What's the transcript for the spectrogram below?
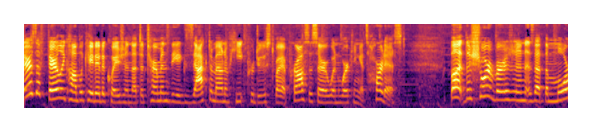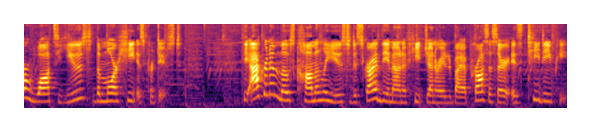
There is a fairly complicated equation that determines the exact amount of heat produced by a processor when working its hardest. But the short version is that the more watts used, the more heat is produced. The acronym most commonly used to describe the amount of heat generated by a processor is TDP.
